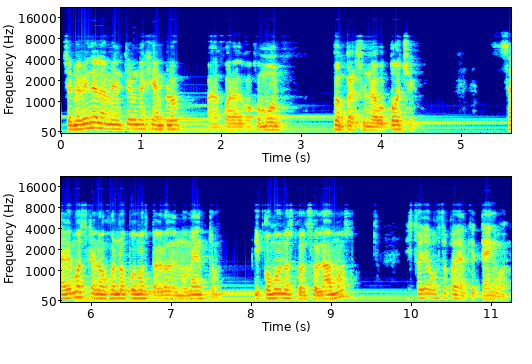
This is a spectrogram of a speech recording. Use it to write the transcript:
Se me viene a la mente un ejemplo, a lo mejor algo común, comprarse un nuevo coche. Sabemos que a lo mejor no podemos pagarlo en el momento. ¿Y cómo nos consolamos? Estoy a gusto con el que tengo.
